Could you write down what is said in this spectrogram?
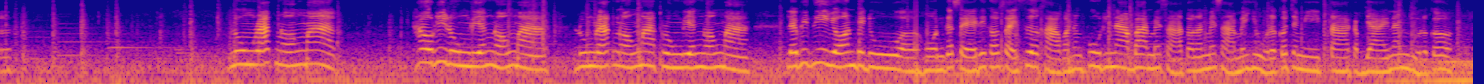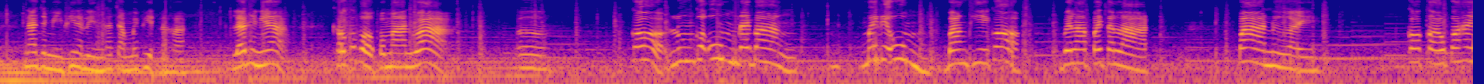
อลุงรักน้องมาก เท่าที่ลุงเลี้ยงน้องมา ลุงรักน้องมากลุงเลี้ยงน้องมา แล้วพี่ๆย้อนไปดูโหนกระแสที่เขาใส่เสื้อขาวกันทั้งคู่ที่หน้าบ้านแม่สาตอนนั้นแม่สาไม่อยู่ แล้วก็จะมีตากับยายนั่งอยู่แล้วก็น่าจะมีพี่นรินถ้าจำไม่ผิดนะคะ แล้วทีเนี้ยเขาก็บอกประมาณว่า เออ ก็ลุงก็อุ้มได้บ้าง ไม่ได้อุ้ม บางทีก็เวลาไปตลาด ป้าเหนื่อย ก็เขาก็ให้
